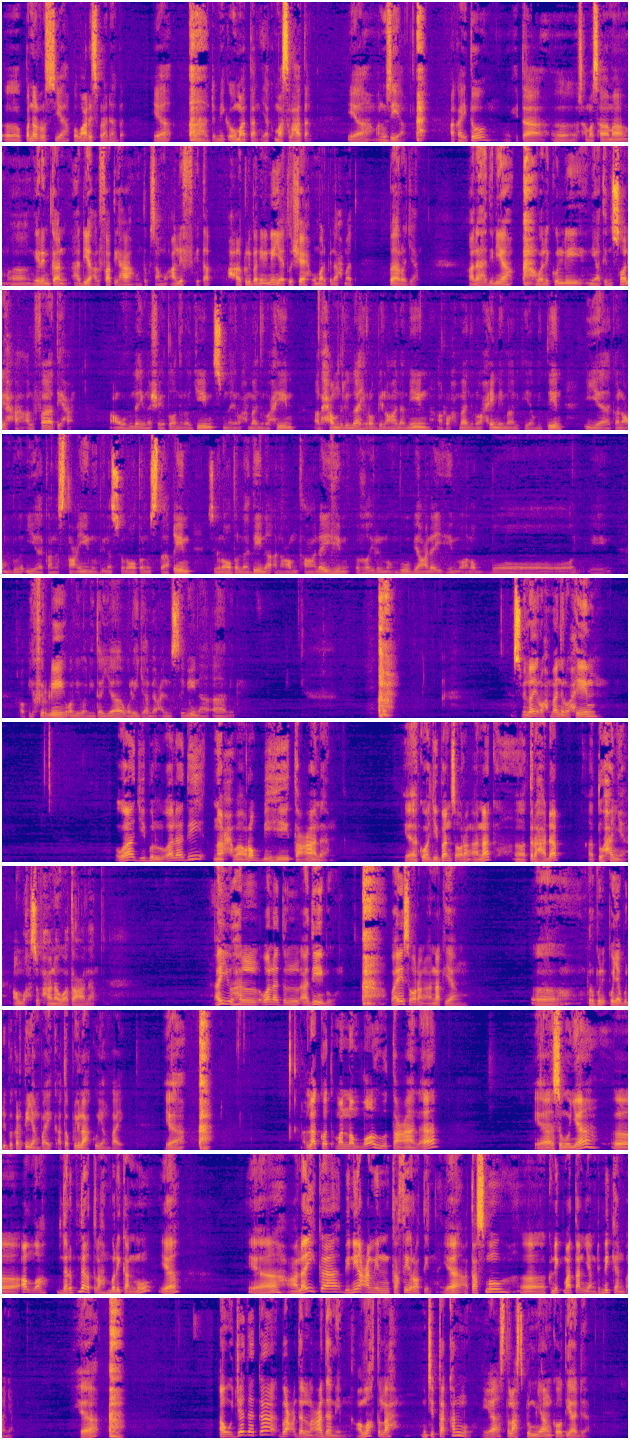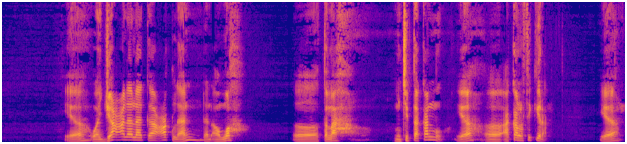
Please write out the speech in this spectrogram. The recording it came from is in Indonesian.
uh, penerus ya pewaris peradaban ya demi keumatan ya kemaslahatan ya manusia. Maka itu kita sama-sama mengirimkan hadiah al-fatihah untuk samu alif kitab hal kelipan ini yaitu Syekh Umar bin Ahmad Baroja. Ala hadiniyah ولكل نية صالحة. الفاتحة. أعوذ بالله من الشيطان الرجيم. بسم الله الرحمن الرحيم. الحمد لله رب العالمين. الرحمن الرحيم. مالك يوم الدين. إياك نعبد وإياك نستعين. اهدنا الصراط المستقيم. صراط الذين أنعمت عليهم غير المغضوب عليهم ولا الضالين. رب اغفر لي ولوالدي ولجميع المسلمين. آمين. بسم الله الرحمن الرحيم. Wajibul waladi nahwa rabbihi ta'ala. Ya, kewajiban seorang anak uh, terhadap uh, Tuhannya, Allah Subhanahu wa taala. Ayyuhal waladul adibu. Wahai seorang anak yang uh, punya budi pekerti yang baik atau perilaku yang baik. Ya. Laqad manallahu ta'ala ya sungguhnya uh, Allah benar-benar telah memberikanmu ya ya alaika bini'amin kathiratin. Ya atasmu uh, kenikmatan yang demikian banyak. Ya. Aujadaka ba'dal adamin. Allah telah menciptakanmu. Ya setelah sebelumnya engkau tiada. Ya wa ja'ala laka aqlan. Dan Allah uh, telah menciptakanmu. Ya uh, akal pikiran ya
